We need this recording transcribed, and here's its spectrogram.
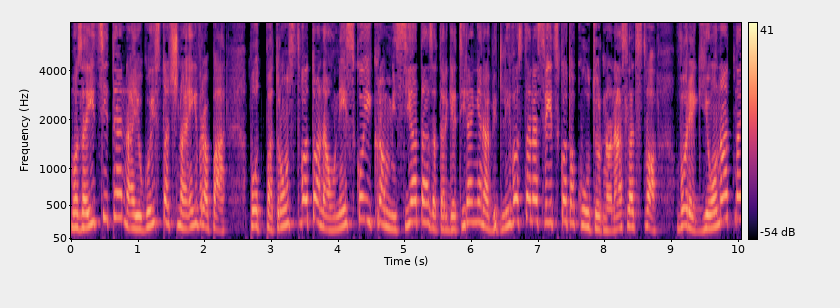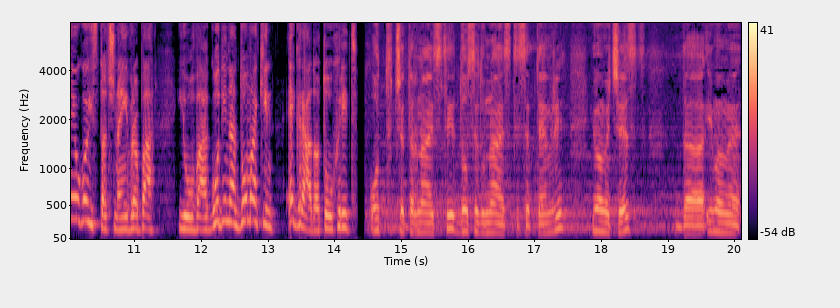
Мозаиците на југоисточна Европа, под патронството на УНЕСКО и кром мисијата за таргетирање на видливоста на светското културно наследство во регионот на југоисточна Европа. И оваа година домакин е градот Охрид. Од 14 до 17 септември имаме чест да имаме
